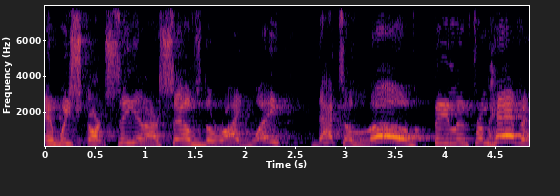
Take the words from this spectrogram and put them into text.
and we start seeing ourselves the right way, that's a love feeling from heaven.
